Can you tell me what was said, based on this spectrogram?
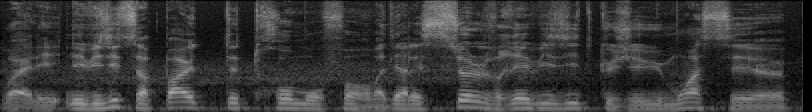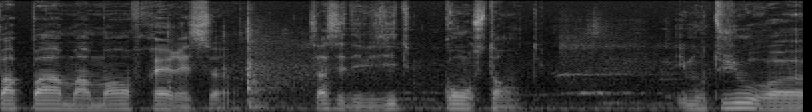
Ouais, les, visites, ça n'a pas été trop mon fort. On va dire les seules vraies visites que j'ai eues, moi, c'est euh, papa, maman, frère et soeur. Ça, c'est des visites constantes. Ils m'ont toujours euh,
